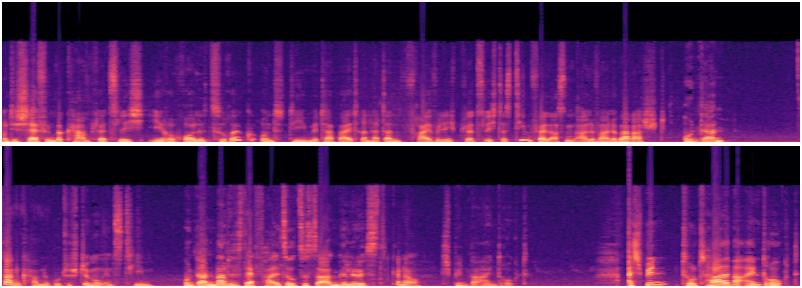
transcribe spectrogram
Und die Chefin bekam plötzlich ihre Rolle zurück und die Mitarbeiterin hat dann freiwillig plötzlich das Team verlassen. Alle waren überrascht. Und dann? Dann kam eine gute Stimmung ins Team. Und dann war das der Fall sozusagen gelöst. Genau. Ich bin beeindruckt. Ich bin total beeindruckt.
